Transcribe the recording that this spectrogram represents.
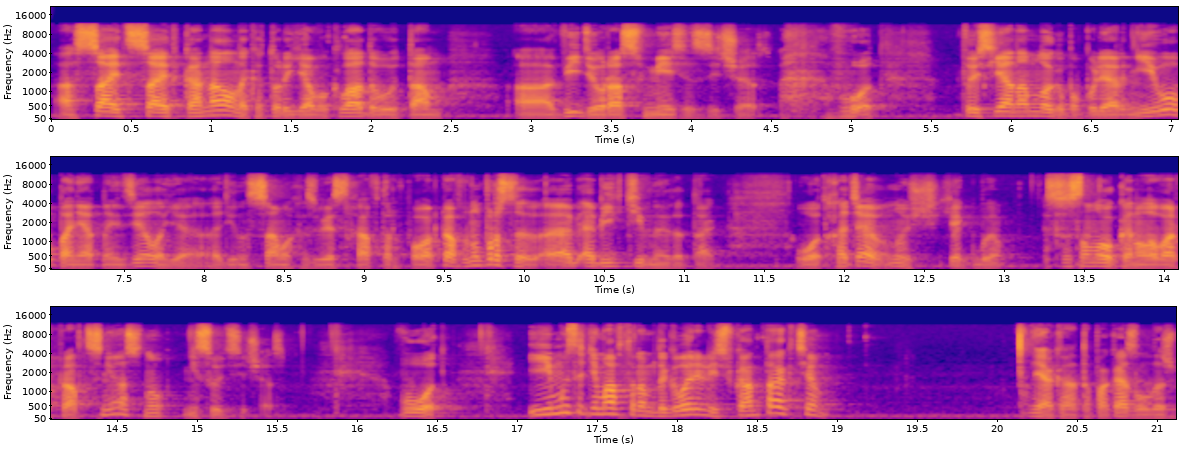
а, сайт-сайт канал, на который я выкладываю там а, видео раз в месяц сейчас. вот. То есть я намного популярнее его, понятное дело, я один из самых известных авторов по Warcraft. Ну, просто объективно это так. Вот, хотя, ну, как бы с основного канала Warcraft снес, но не суть сейчас. Вот. И мы с этим автором договорились ВКонтакте, я когда-то показывал даже,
